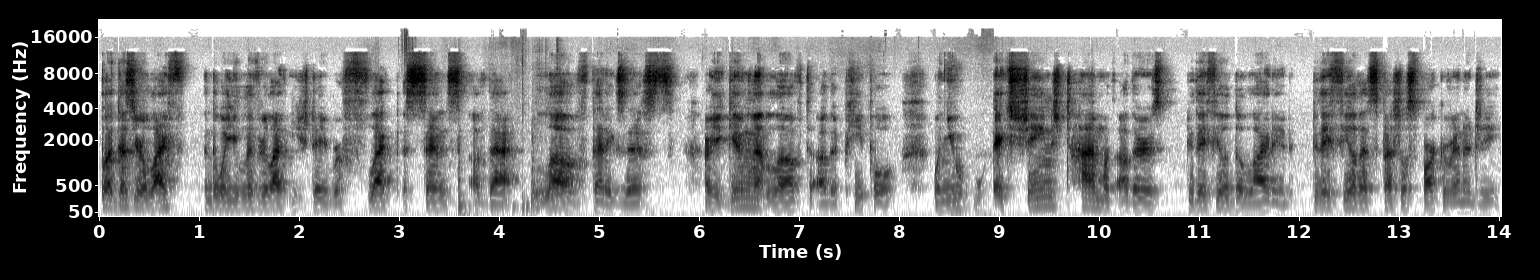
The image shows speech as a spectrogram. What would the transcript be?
But does your life and the way you live your life each day reflect a sense of that love that exists? Are you giving that love to other people? When you exchange time with others do they feel delighted? Do they feel that special spark of energy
